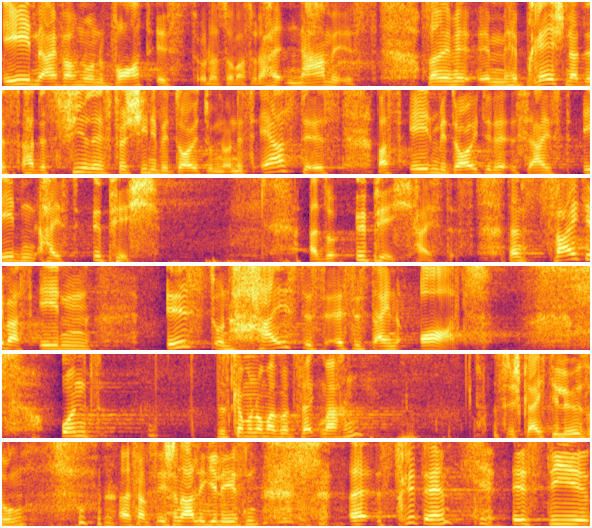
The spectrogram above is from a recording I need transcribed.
Eden einfach nur ein Wort ist oder sowas. Oder halt ein Name ist. Sondern im Hebräischen hat es, hat es viele verschiedene Bedeutungen. Und das erste ist, was Eden bedeutet, es heißt, Eden heißt üppig. Also üppig heißt es. Dann das zweite, was Eden ist und heißt, ist, es ist ein Ort. Und das können wir noch mal kurz wegmachen. Das ist gleich die Lösung. Das haben Sie eh schon alle gelesen. Äh, das dritte ist die,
